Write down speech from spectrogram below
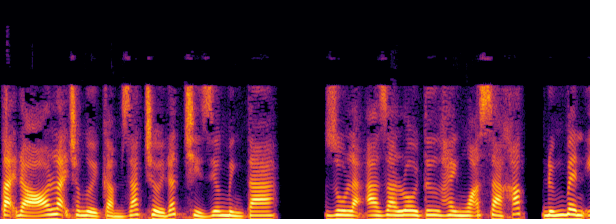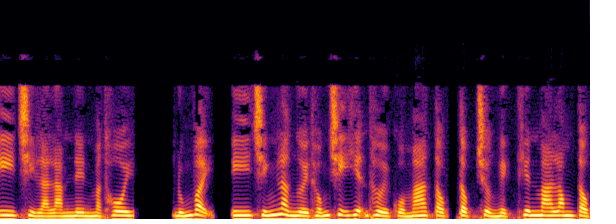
tại đó lại cho người cảm giác trời đất chỉ riêng mình ta. Dù là Azaloi Tư hay ngõa xa khắc, đứng bên y chỉ là làm nền mà thôi. Đúng vậy, y chính là người thống trị hiện thời của ma tộc, tộc trưởng nghịch thiên ma long tộc,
